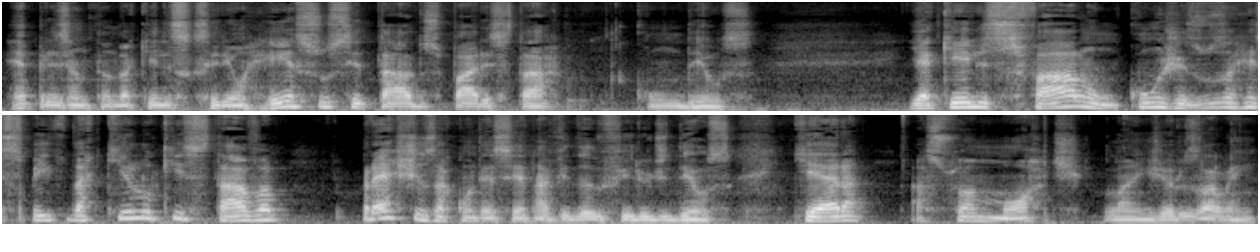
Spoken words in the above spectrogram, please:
representando aqueles que seriam ressuscitados para estar com Deus. E aqui eles falam com Jesus a respeito daquilo que estava prestes a acontecer na vida do Filho de Deus, que era a sua morte lá em Jerusalém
